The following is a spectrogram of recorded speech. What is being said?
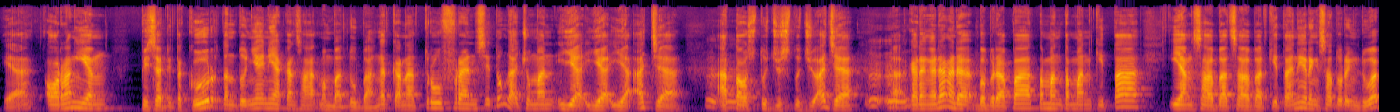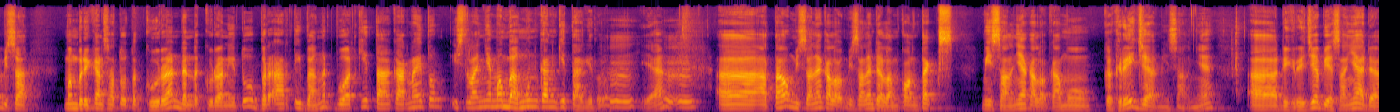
ya orang yang bisa ditegur tentunya ini akan sangat membantu banget karena true friends itu nggak cuman iya iya iya aja atau setuju setuju aja Eh, kadang-kadang ada beberapa teman-teman kita yang sahabat-sahabat kita ini ring satu ring dua bisa memberikan satu teguran dan teguran itu berarti banget buat kita karena itu istilahnya membangunkan kita gitu loh ya. Eh, atau misalnya kalau misalnya dalam konteks misalnya kalau kamu ke gereja misalnya eh, di gereja biasanya ada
